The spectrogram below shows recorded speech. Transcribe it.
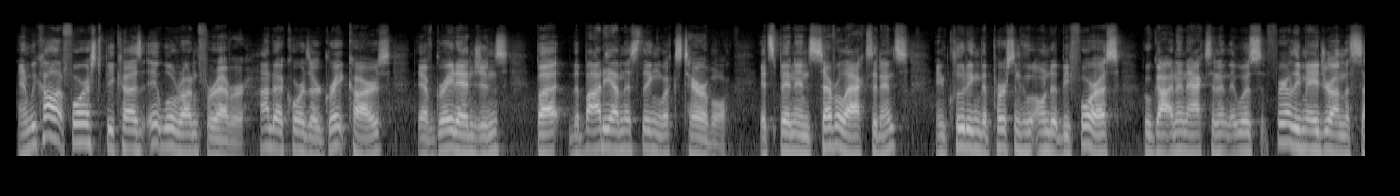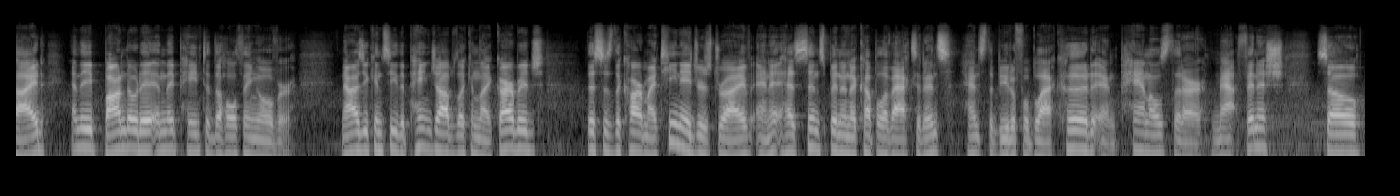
and we call it Forest because it will run forever. Honda Accords are great cars, they have great engines, but the body on this thing looks terrible. It's been in several accidents, including the person who owned it before us, who got in an accident that was fairly major on the side, and they bondoed it and they painted the whole thing over. Now as you can see, the paint job's looking like garbage. This is the car my teenagers drive, and it has since been in a couple of accidents, hence the beautiful black hood and panels that are matte finish. So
